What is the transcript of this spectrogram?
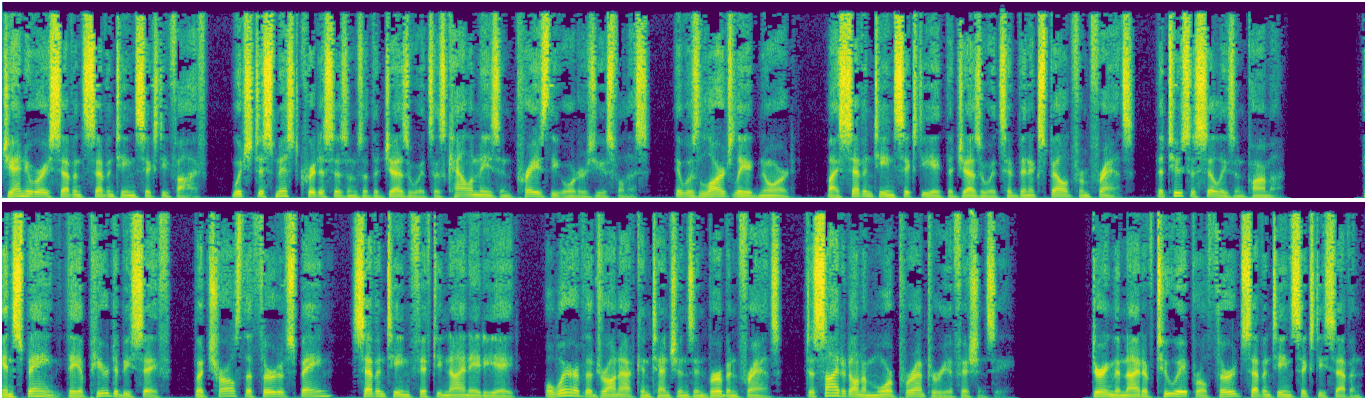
January 7, 1765, which dismissed criticisms of the Jesuits as calumnies and praised the order's usefulness. It was largely ignored. By 1768, the Jesuits had been expelled from France, the two Sicilies and Parma. In Spain, they appeared to be safe, but Charles III of Spain, 1759 88, aware of the drawn out contentions in Bourbon, France, decided on a more peremptory efficiency. During the night of 2 April 3, 1767,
